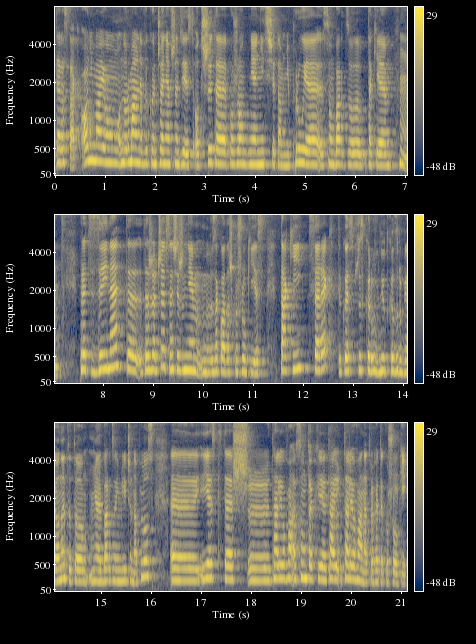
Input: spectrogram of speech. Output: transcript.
Teraz tak, oni mają normalne wykończenia, wszędzie jest odszyte porządnie, nic się tam nie pruje, są bardzo takie, hmm, precyzyjne te, te rzeczy, w sensie, że nie zakładasz koszulki, jest taki serek, tylko jest wszystko równiutko zrobione, to to e, bardzo im liczę na plus. E, Jest też e, taliowa- są takie tal- taliowane trochę te koszulki.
